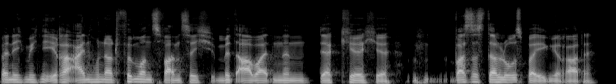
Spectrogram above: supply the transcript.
wenn ich mich nicht irre, 125 Mitarbeitenden der Kirche. Was ist da los bei Ihnen gerade?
